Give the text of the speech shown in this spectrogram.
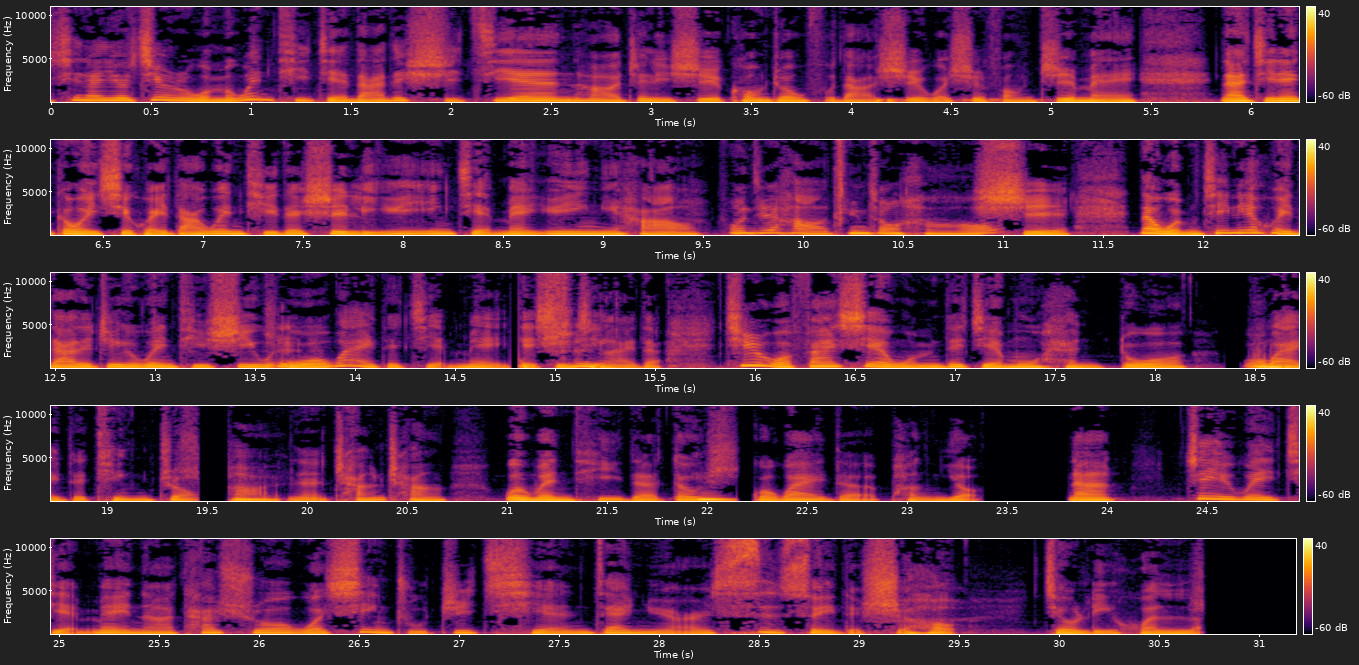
现在又进入我们问题解答的时间哈，这里是空中辅导室，我是冯志梅。那今天跟我一起回答问题的是李玉英姐妹，玉英你好，冯姐好，听众好。是，那我们今天回答的这个问题是一位国外的姐妹写信进来的。其实我发现我们的节目很多国外的听众哈，那、嗯、常常问问题的都是国外的朋友。嗯、那这位姐妹呢，她说我信主之前，在女儿四岁的时候。就离婚了，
